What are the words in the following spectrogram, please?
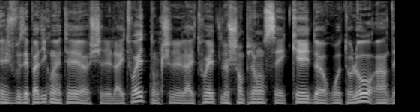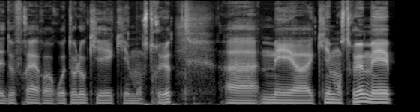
Et je vous ai pas dit qu'on était chez les lightweight. Donc chez les lightweight, le champion c'est Cade Ruotolo, un des deux frères Ruotolo qui est, qui est monstrueux. mais qui est monstrueux, mais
